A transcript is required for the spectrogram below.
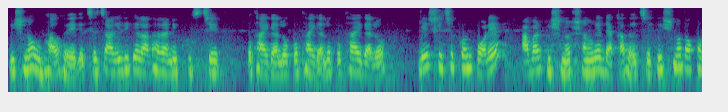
কৃষ্ণ উধাও হয়ে গেছে। চারিদিকে রাধা রানী খুঁজছে, কোথায় গেল কোথায় গেল কোথায় গেল। বেশ কিছুক্ষণ পরে আবার কৃষ্ণর সঙ্গে দেখা হয়েছে। কৃষ্ণ তখন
